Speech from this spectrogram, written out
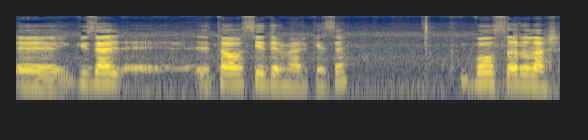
E, güzel e, tavsiye ederim herkese. Bol sarılar.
